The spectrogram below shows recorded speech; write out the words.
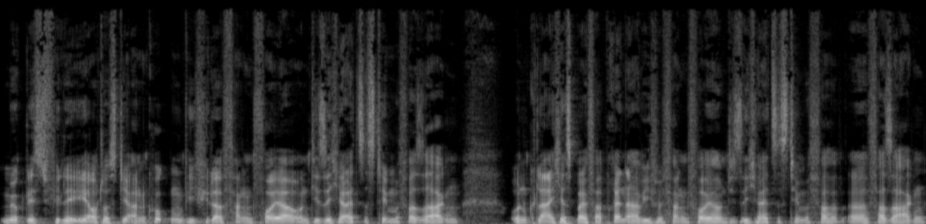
möglichst viele E-Autos dir angucken, wie viele fangen Feuer und die Sicherheitssysteme versagen. Und gleiches bei Verbrenner, wie viel fangen Feuer und die Sicherheitssysteme ver äh, versagen.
